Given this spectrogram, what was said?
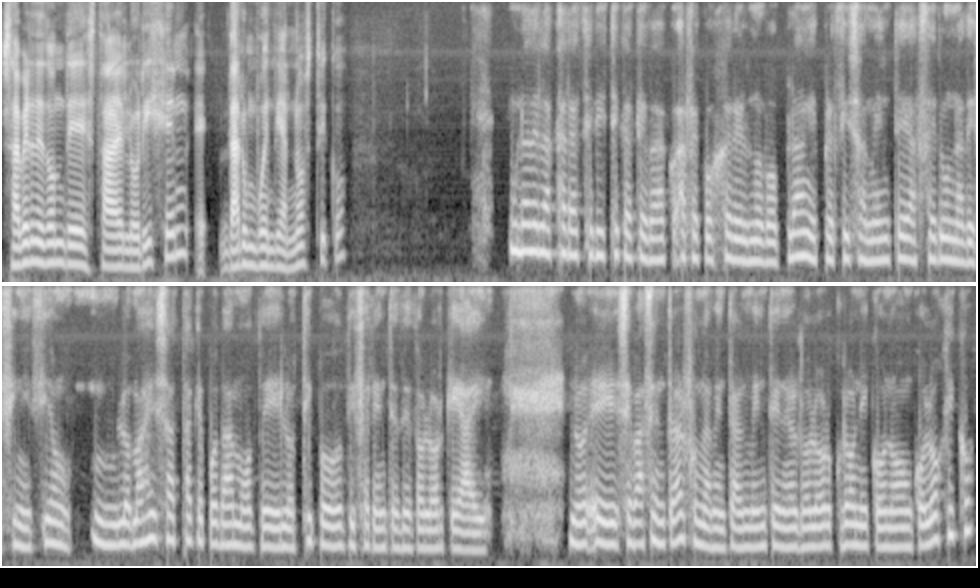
¿Saber de dónde está el origen? Eh, ¿Dar un buen diagnóstico? Una de las características que va a recoger el nuevo plan es precisamente hacer una definición mm, lo más exacta que podamos de los tipos diferentes de dolor que hay. Eh, se va a centrar fundamentalmente en el dolor crónico no oncológico,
